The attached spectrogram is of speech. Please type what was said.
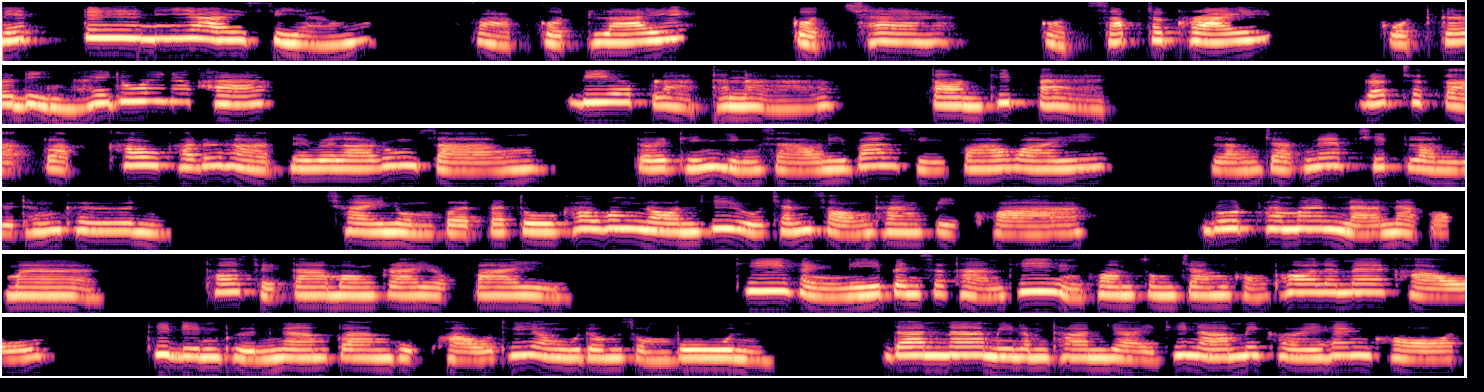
เน็ตตี้นิยายเสียง ฝากกดไลค์ กดแชร์ กด Subscribe กดกระดิ่งให้ด้วยนะคะ เบี้ยปรารถนา ตอนที่ 8 รัชตะกลับเข้าคฤหาสน์ในเวลารุ่งสาง โดยทิ้งหญิงสาวในบ้านสีฟ้าไว้ หลังจากแนบชิดหล่อนอยู่ทั้งคืน ชายหนุ่มเปิดประตูเข้าห้องนอนที่อยู่ชั้นสองทางปีกขวา รูดผ้าม่านหนาหนักออกมา ทอดสายตามองไกลออกไป ที่แห่งนี้เป็นสถานที่แห่งความทรงจำของพ่อและแม่เขา ที่ดินผืนงามกลางหุบเขาที่ยังอุดมสมบูรณ์ ด้านหน้ามีลำธารใหญ่ที่น้ำไม่เคยแห้งขอด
